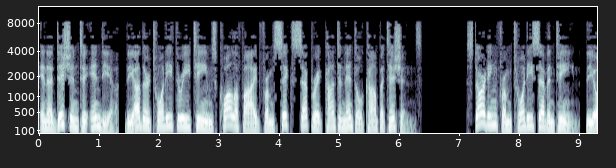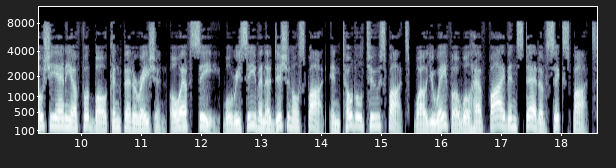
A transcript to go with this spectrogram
In addition to India, the other 23 teams qualified from six separate continental competitions. Starting from 2017, the Oceania Football Confederation OFC will receive an additional spot in total two spots, while UEFA will have five instead of six spots.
